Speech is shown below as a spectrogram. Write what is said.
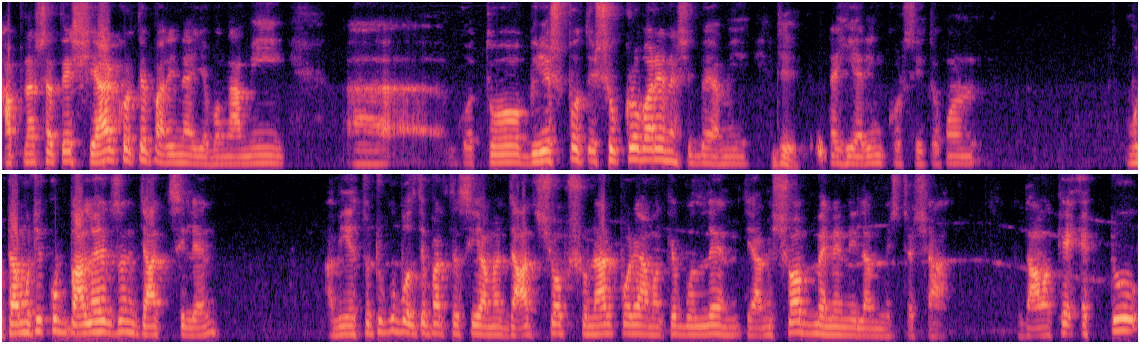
আপনার সাথে শেয়ার করতে পারি নাই এবং আমি আহ, গত বৃহস্পতি শুক্রবারে নাসিদ ভাই আমি হিয়ারিং করছি। তখন মোটামুটি খুব ভালো একজন জাজ ছিলেন। আমি এতটুকু বলতে পারতেছি আমার জাজ সব শোনার পরে আমাকে বললেন যে আমি সব মেনে নিলাম মিস্টার শাহ। কিন্তু আমাকে একটু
